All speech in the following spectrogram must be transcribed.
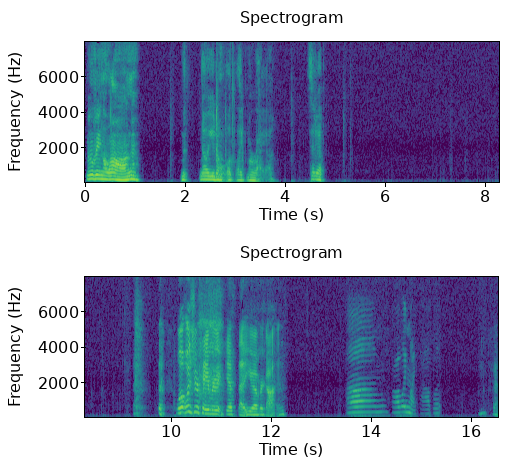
Moving along. No, you don't look like Mariah. Sit up. What was your favorite gift that you ever gotten? Um, probably my tablet. Okay,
